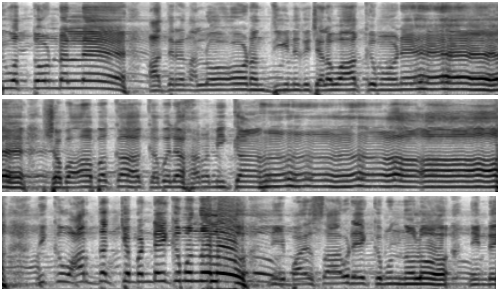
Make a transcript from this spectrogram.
യുവത്തോണ്ടല്ലേ? അതിരെ നല്ലോണം ദീനുക്ക് ചെലവാക്ക് മോനെ. ഷബാബക്ക കബല ഹർമിക്ക നിക്ക് വാർദ്ധക്യം പണ്ടേക്ക് മുന്നല്ലോ നീ വയസ്സാവിടേക്ക് മുന്നല്ലോ നിന്റെ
